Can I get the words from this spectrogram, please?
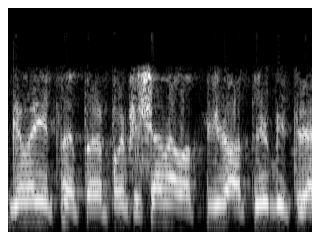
говорит это, профессионал от, от любителя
